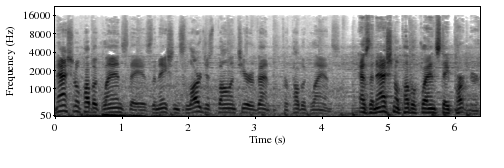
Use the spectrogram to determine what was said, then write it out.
National Public Lands Day is the nation's largest volunteer event for public lands. As the National Public Lands Day partner,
